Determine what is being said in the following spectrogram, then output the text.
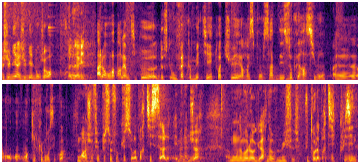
Julien et Juliette, bonjour. Salut David. Alors, on va parler un petit peu de ce que vous faites comme métier. Toi, tu es responsable des opérations. Euh, en, quelques mots, c'est quoi? Moi, je fais plus le focus sur la partie salle et manager. Euh, mon homologue Arnaud, lui, fait plutôt la partie cuisine.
